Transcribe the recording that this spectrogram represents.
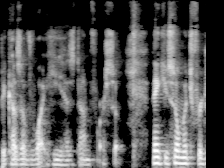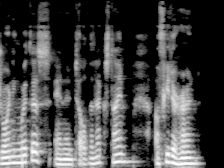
because of what He has done for us. So, thank you so much for joining with us. And until the next time, auf Wiederhören.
